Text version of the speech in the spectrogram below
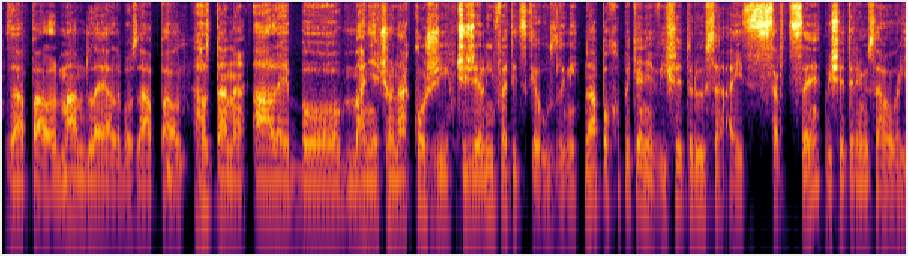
zápal mandle alebo zápal hltana, alebo má niečo na koži, čiže lymfatické uzliny. No a pochopiteľne vyšetrujú sa aj srdce, vyšetreniu sa hovorí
